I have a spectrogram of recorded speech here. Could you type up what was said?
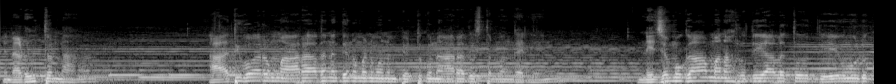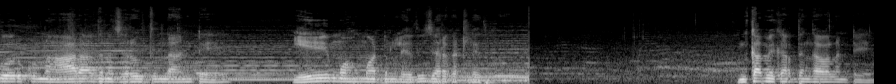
నేను అడుగుతున్నా ఆదివారం ఆరాధన దినమని మనం పెట్టుకుని ఆరాధిస్తున్నాం కానీ నిజముగా మన హృదయాలతో దేవుడు కోరుకున్న ఆరాధన జరుగుతుందా అంటే ఏ మొహమాటం లేదు జరగట్లేదు. ఇంకా మీకు అర్థం కావాలంటే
